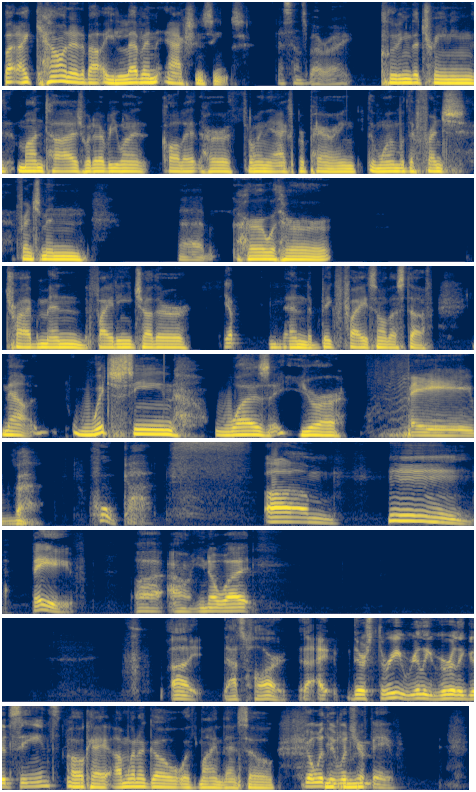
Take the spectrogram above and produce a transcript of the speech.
But I counted about eleven action scenes, That sounds about right. including the training montage, whatever you want to call it. Her throwing the axe, preparing the one with the French Frenchman, uh, her with her tribemen fighting each other. Yep. Then the big fights and all that stuff. Now, which scene was your fave? Oh God. Um. Hmm. Fave. Uh. I don't, you know what? Uh. That's hard. I, there's three really, really good scenes. Okay, I'm gonna go with mine then. So Go with You it. What's your fave?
